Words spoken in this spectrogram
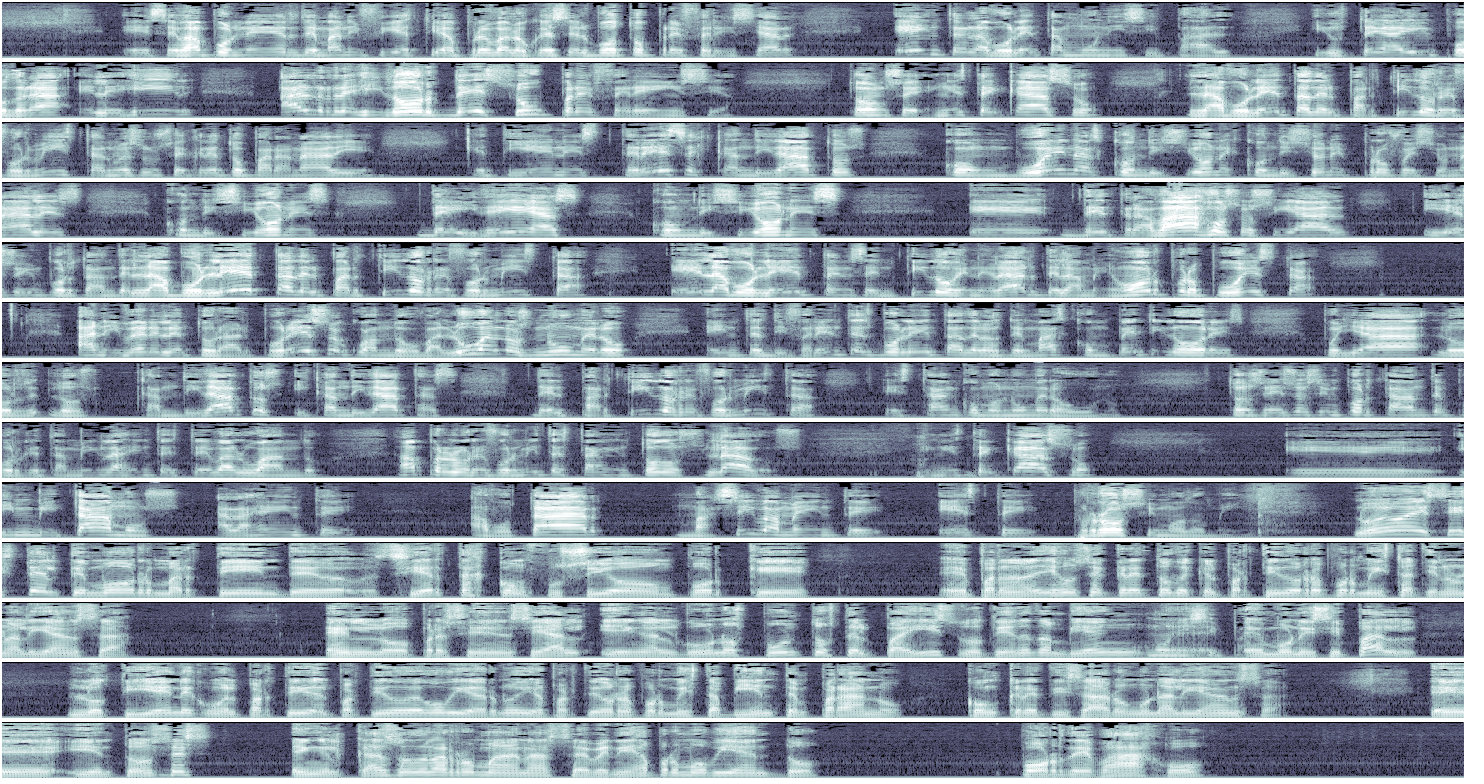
eh, se va a poner de manifiesto y a prueba lo que es el voto preferencial entre la boleta municipal. Y usted ahí podrá elegir al regidor de su preferencia. Entonces, en este caso, la boleta del Partido Reformista no es un secreto para nadie que tienes 13 candidatos con buenas condiciones, condiciones profesionales, condiciones de ideas, condiciones eh, de trabajo social y eso es importante. La boleta del Partido Reformista es la boleta en sentido general de la mejor propuesta a nivel electoral. Por eso cuando evalúan los números entre diferentes boletas de los demás competidores, pues ya los, candidatos y candidatas del Partido Reformista están como número uno. Entonces eso es importante porque también la gente está evaluando, ah, pero los reformistas están en todos lados. En este caso, eh, invitamos a la gente a votar masivamente este próximo domingo. No existe el temor, Martín, de cierta confusión porque eh, para nadie es un secreto de que el Partido Reformista tiene una alianza en lo presidencial y en algunos puntos del país lo tiene también municipal. Eh, municipal. Lo tiene con el partido, el partido de gobierno y el Partido Reformista bien temprano concretizaron una alianza. Eh, y entonces, en el caso de la romana, se venía promoviendo por debajo,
